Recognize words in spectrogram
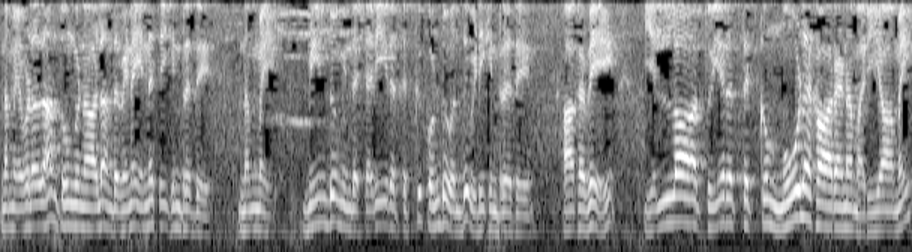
நம்ம எவ்வளவுதான் தூங்கினாலும் அந்த வினை என்ன செய்கின்றது? நம்மை மீண்டும் இந்த சரீரத்திற்கு கொண்டு வந்து விடுகின்றது. ஆகவே எல்லா துயரத்திற்கும் மூல காரணம் அறியாமை.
